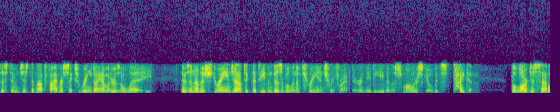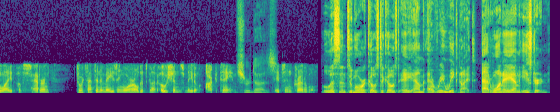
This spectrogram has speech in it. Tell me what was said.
system, just about five or six ring diameters away, there's another strange object that's even visible in a three inch refractor and maybe even a smaller scope. It's Titan, the largest satellite of Saturn. George, that's an amazing world. It's got oceans made of octane. Sure does. It's incredible. Listen to more Coast to Coast AM every weeknight at 1 a.m. Eastern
